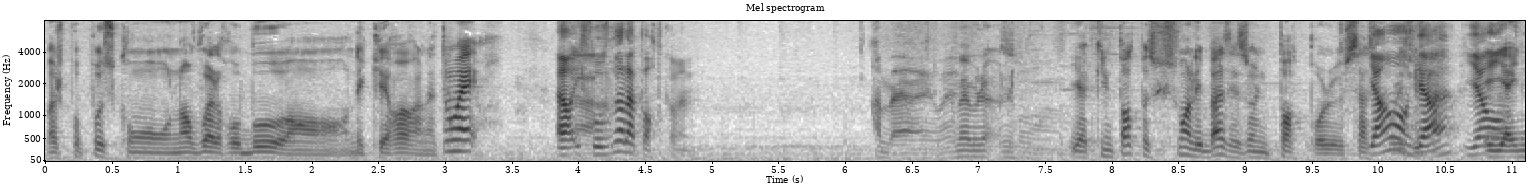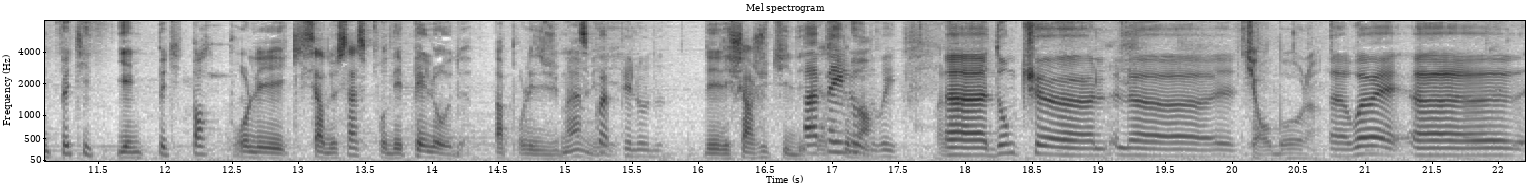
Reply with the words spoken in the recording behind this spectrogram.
moi je propose qu'on envoie le robot en éclaireur à l'intérieur. Ouais. Alors, il faut Ah. ouvrir la porte quand même. Ah bah ouais. Même le- Il n'y a qu'une porte parce que souvent les bases elles ont une porte pour le sas. Il y a un hangar, humains, il y a et il y a un- une petite, il y a une petite porte pour les qui sert de sas pour des payloads, pas pour les humains, C'est mais quoi payload? Des, des charges utiles, des Ah, payload, oui. Voilà. Euh, donc, euh, le, petit robot, là. Euh, ouais, ouais. euh,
